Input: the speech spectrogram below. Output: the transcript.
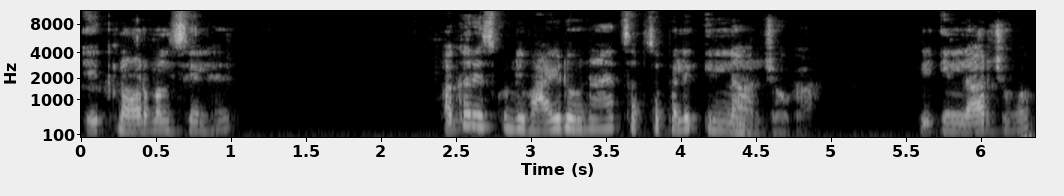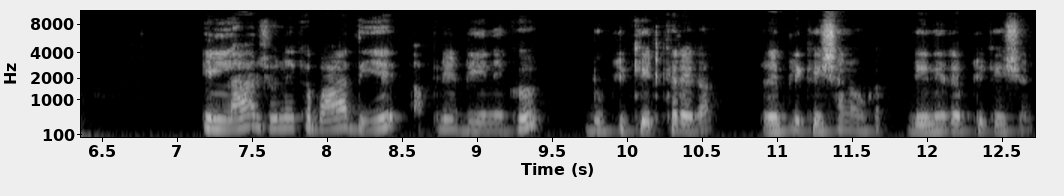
एक नॉर्मल सेल है। अगर इसको डिवाइड होना है सबसे पहले इनलार्ज होगा। ये इनलार्ज हुआ। इनलार्ज होने के बाद ये अपने डीएनए को डुप्लीकेट करेगा। रेप्लिकेशन होगा डीएनए रेप्लिकेशन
